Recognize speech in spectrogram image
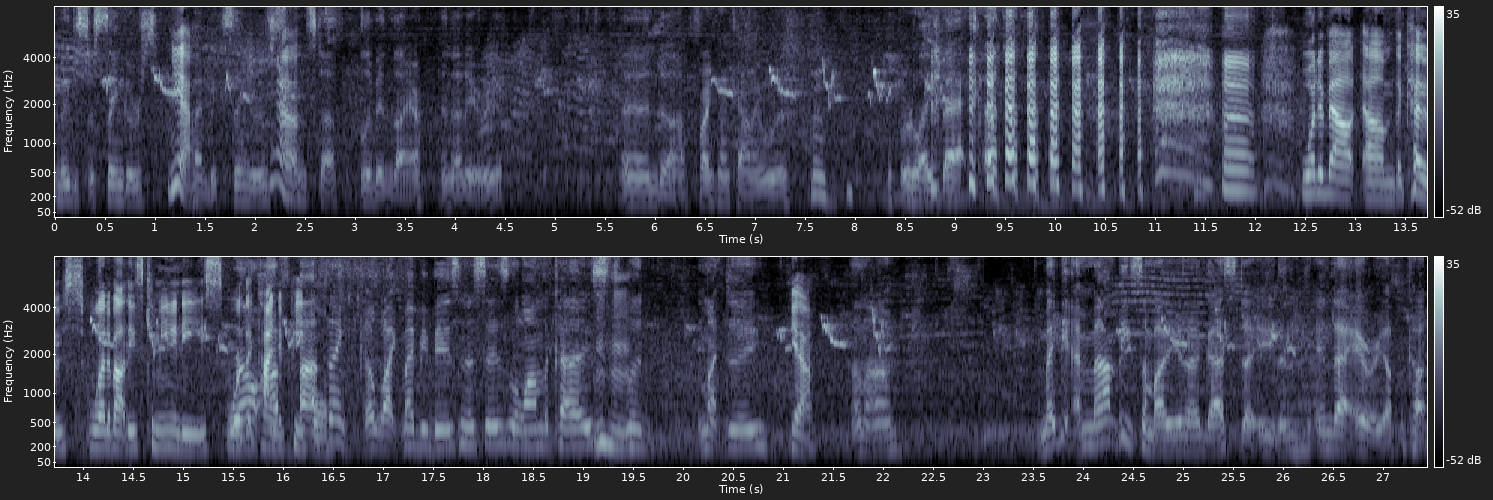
maybe it's just singers. Yeah. Maybe singers Yeah. and stuff live in there in that area. And uh, Franklin County, we're we're laid back. What about um, the coast? What about these communities or the kind I, of people? I think uh, like maybe businesses along the coast Mhm. would might do. yeah. And uh, maybe it might be somebody in Augusta even in that area because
